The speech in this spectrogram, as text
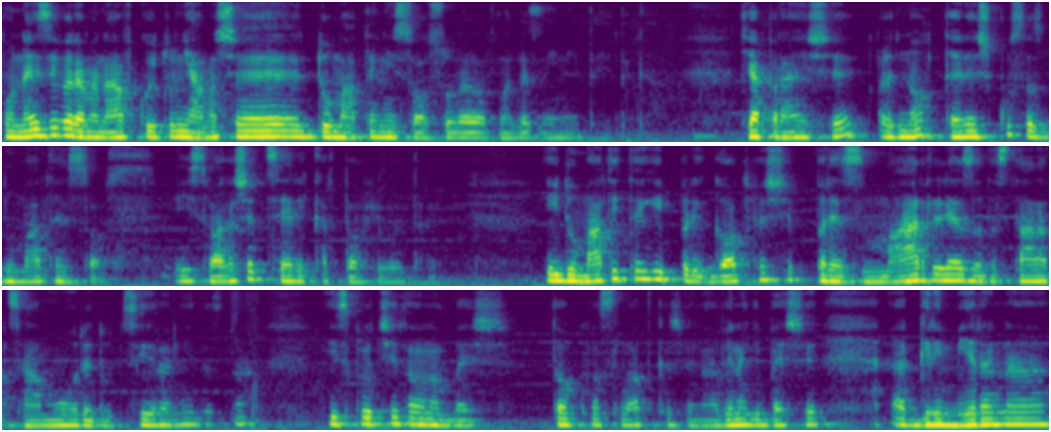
в онези времена, в които нямаше доматени сосове в магазините и така. Тя правеше едно телешко с доматен сос и слагаше цели картофи вътре. И доматите ги приготвяше през марля, за да станат само редуцирани. Да станат. Изключително беше. Толкова сладка жена. Винаги беше а, гримирана,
